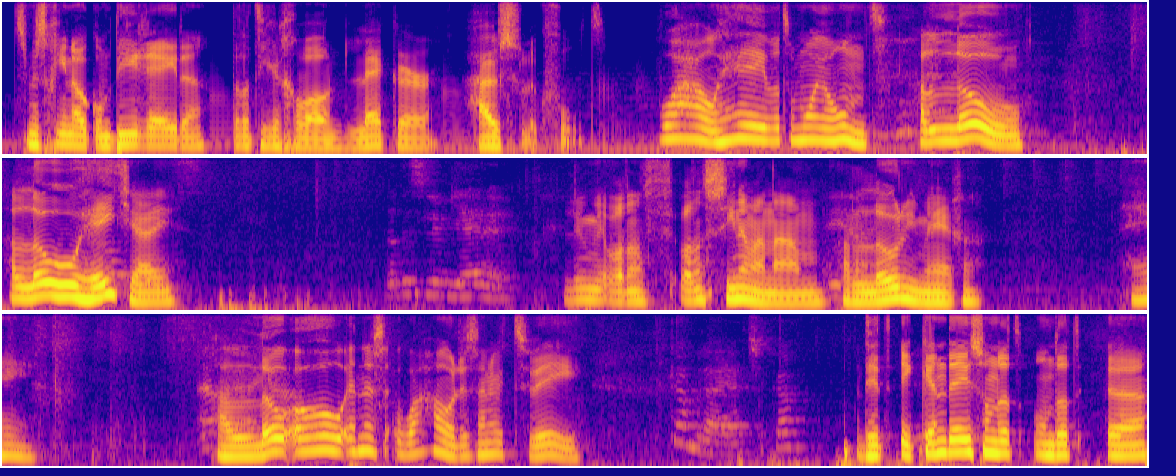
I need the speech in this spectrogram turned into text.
Het is misschien ook om die reden dat het hier gewoon lekker huiselijk voelt. Wauw, hé, hey, wat een mooie hond. Hallo. Hallo, hoe heet jij? Dat is Lumière. Lumière, wat een, wat een cinemanaam. Hallo, Lumière. Hey. Hallo, oh, en er, wauw, er zijn er twee. Dit, ik ken deze omdat, omdat, eh,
